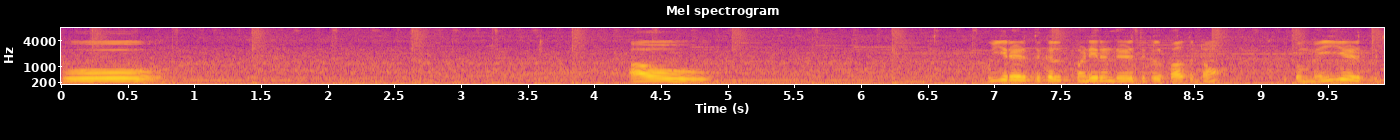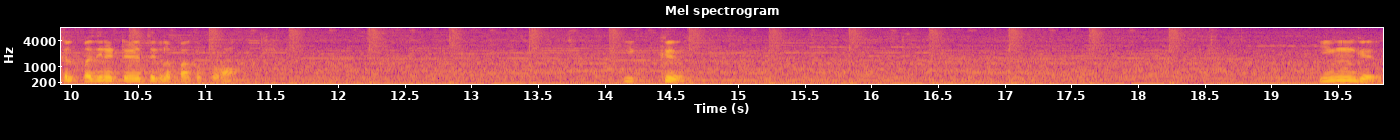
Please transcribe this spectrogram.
ஓ. ஓ உயிர் உயிரெழுத்துக்கள் பன்னிரெண்டு எழுத்துக்கள் பார்த்துட்டோம். இப்போ மெய் எழுத்துக்கள் பதினெட்டு எழுத்துக்களை பார்க்க போகிறோம் இக்கு. இங்கு.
